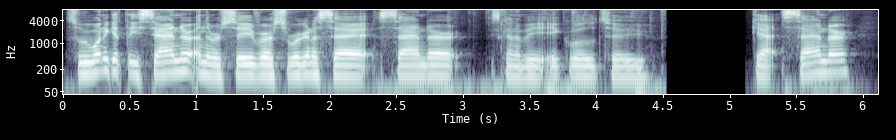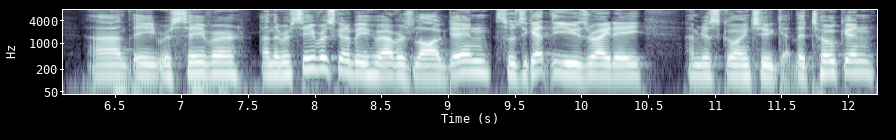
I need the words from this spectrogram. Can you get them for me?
So we want to get the sender and the receiver. So we're going to say sender is going to be equal to get sender and the receiver and the receiver is going to be whoever's logged in. So to get the user ID, I'm just going to get the token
